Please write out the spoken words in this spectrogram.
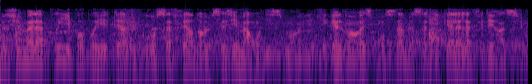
Monsieur Malapris est propriétaire d'une grosse affaire dans le 16e arrondissement. Il est également responsable syndical à la fédération.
